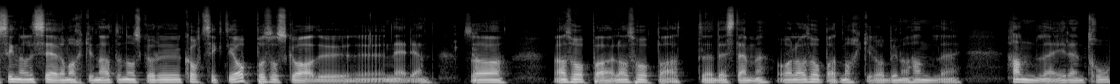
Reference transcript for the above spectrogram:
signaliserer markedene at nå skal du kortsiktig opp, og så skal du eh, ned igjen. Så la oss håpe, la oss håpe at eh, det stemmer. Og la oss håpe at markedet begynner å handle, handle i den tro.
